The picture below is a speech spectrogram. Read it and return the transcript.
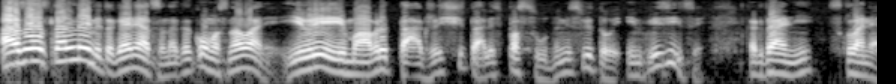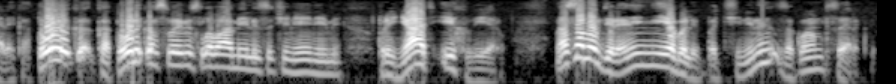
А за остальными-то гоняться на каком основании? Евреи и мавры также считались посудными Святой Инквизиции, когда они склоняли католика, католиков своими словами или сочинениями принять их веру. На самом деле они не были подчинены законам церкви,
